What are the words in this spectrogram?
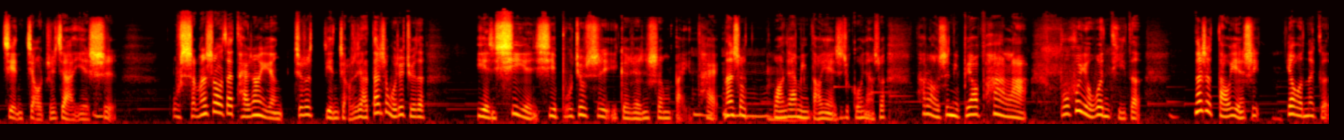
剪脚趾甲也是，嗯、我什么时候在台上演就是演脚趾甲，但是我就觉得演戏演戏不就是一个人生百态？嗯、那时候王家明导演也是就跟我讲说，他老师你不要怕啦，不会有问题的。那是导演是要那个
